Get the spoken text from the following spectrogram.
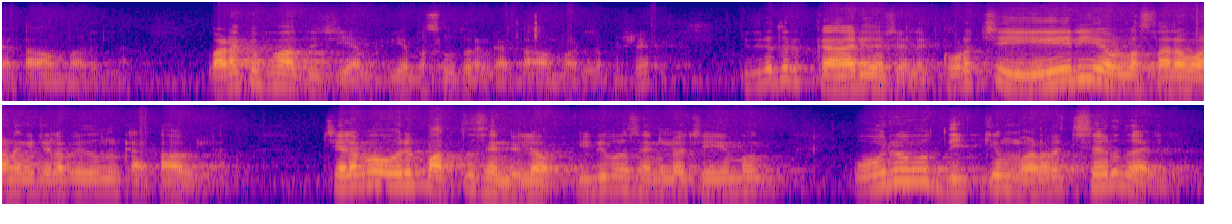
കട്ടാവാൻ പാടില്ല. വടക്ക് ഭാഗത്ത് ചെയ്യാം. ബ്രഹ്മസൂത്രം കട്ടാവാൻ പാടില്ല. പക്ഷേ ഇതിനകത്തൊരു കാര്യം എന്ന് വെച്ചാൽ കുറച്ച് ഏരിയ ഉള്ള സ്ഥലമാണെങ്കിൽ ചിലപ്പോൾ ഇതൊന്നും കട്ടാവില്ല. ചിലപ്പോൾ ഒരു പത്ത് സെന്റിലോ ഇരുപത് സെന്റിലോ ചെയ്യുമ്പോൾ ഓരോ ദിക്കും വളരെ ചെറുതായിരിക്കും.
